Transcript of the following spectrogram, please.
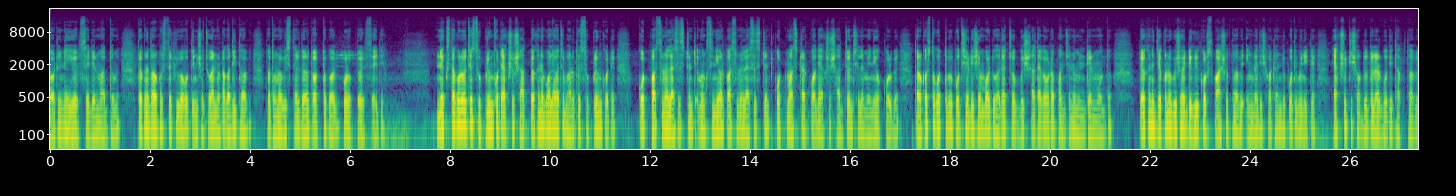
dot in এই ওয়েবসাইটের মাধ্যমে। তো এখানে দরখাস্তের ফি বাবদ তিনশো চুয়ান্ন টাকা দিতে হবে। তো তোমরা বিস্তারিত তথ্য পাবে উপরোক্ত ওয়েবসাইটে। নেক্সট দেখো রয়েছে সুপ্রিম কোর্টে একশো সাত। তো এখানে বলা হয়েছে ভারতের সুপ্রিম কোর্টে কোর্ট পার্সোনাল অ্যাসিস্ট্যান্ট এবং senior personal assistant court master পদে একশো সাতজন ছেলে মেয়ে নিয়োগ করবে। দরখাস্ত করতে হবে পঁচিশে ডিসেম্বর দু হাজার চব্বিশ রাত এগারোটা পঞ্চান্ন মিনিটের মধ্যে। তো এখানে যে কোনো বিষয়ে ডিগ্রি কোর্স পাস হতে হবে। ইংরাজি শর্ট হ্যান্ডে প্রতি মিনিটে একশোটি শব্দ তোলার গতি থাকতে হবে।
